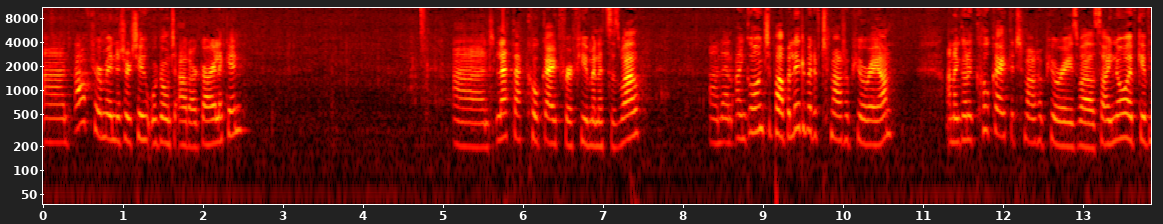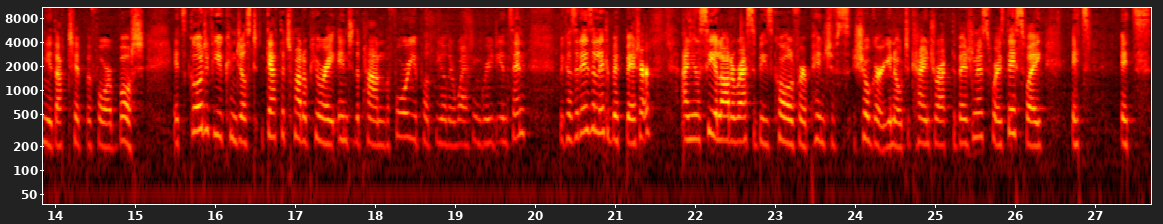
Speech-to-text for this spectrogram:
And after a minute or two, we're going to add our garlic in. And let that cook out for a few minutes as well. And then I'm going to pop a little bit of tomato puree on. And I'm going to cook out the tomato puree as well. So I know I've given you that tip before, but it's good if you can just get the tomato puree into the pan before you put the other wet ingredients in, because it is a little bit bitter. And you'll see a lot of recipes call for a pinch of sugar, you know, to counteract the bitterness. Whereas this way, it's it's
